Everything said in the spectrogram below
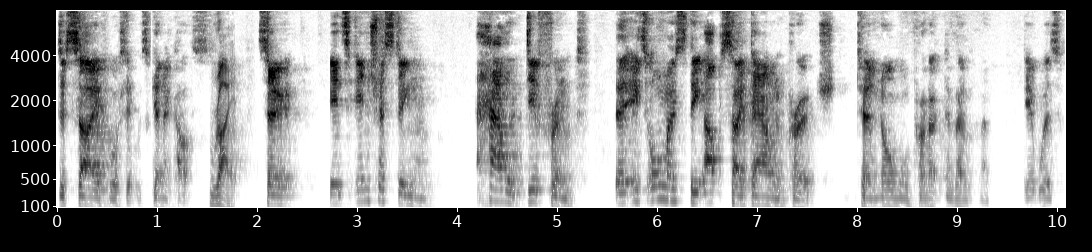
decide what it was going to cost Right. So it's interesting how different. It's almost the upside down approach to normal product development. It was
